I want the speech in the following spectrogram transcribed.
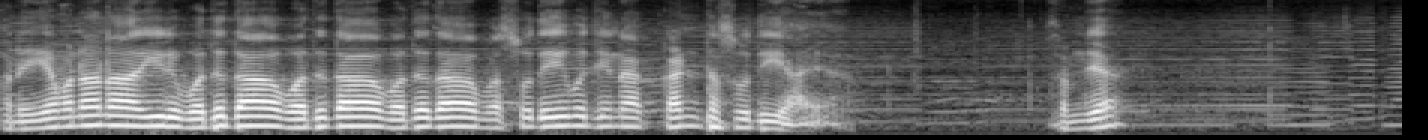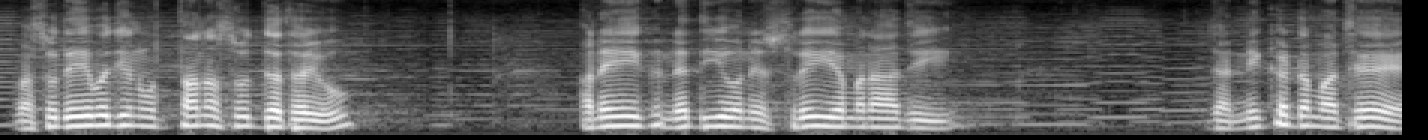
અને યમુનાના નીર વધતા વધતા વધતા વસુદેવજીના કંઠ સુધી આવ્યા સમજ્યા? વસુદેવજીનું તન શુદ્ધ થયું. અનેક નદીઓને શ્રી યમુનાજી જ્યાં નિકટમાં છે,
